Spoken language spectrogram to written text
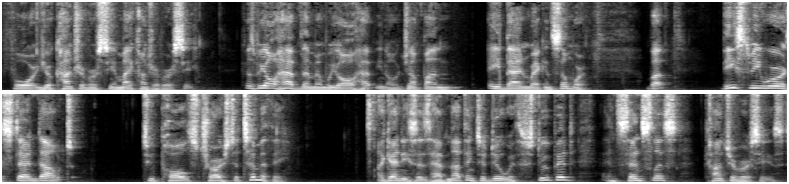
for your controversy and my controversy because we all have them and we all have, you know, jump on a bandwagon somewhere. But these three words stand out to Paul's charge to Timothy. Again, he says, have nothing to do with stupid and senseless controversies.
